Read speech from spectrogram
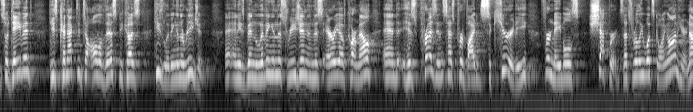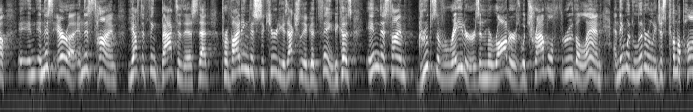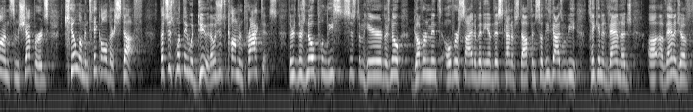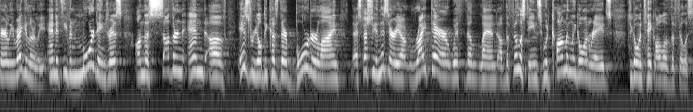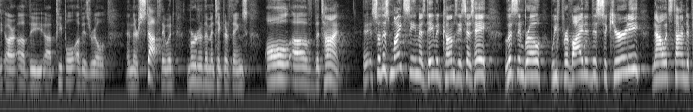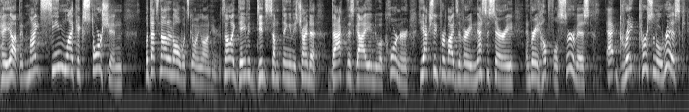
So, David He's connected to all of this because he's living in the region. And he's been living in this region, in this area of Carmel, and his presence has provided security for Nabal's shepherds. That's really what's going on here. Now, in, in this era, in this time, you have to think back to this that providing this security is actually a good thing because in this time, groups of raiders and marauders would travel through the land and they would literally just come upon some shepherds, kill them, and take all their stuff. That's just what they would do. That was just common practice. There, there's no police system here, there's no government oversight of any of this kind of stuff. And so these guys would be taken advantage, uh, advantage of fairly regularly. And it's even more dangerous on the southern end of Israel because they're borderline, especially in this area, right there with the land of the Philistines, who would commonly go on raids to go and take all of the, Philistine, of the uh, people of Israel and their stuff. They would murder them and take their things all of the time. Eh, so this might seem as David comes and he says, Hey, listen, bro, we've provided this security. Now it's time to pay up. It might seem like extortion, but that's not at all what's going on here. It's not like David did something and he's trying to back this guy into a corner. He actually provides a very necessary and very helpful service at great personal risk,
